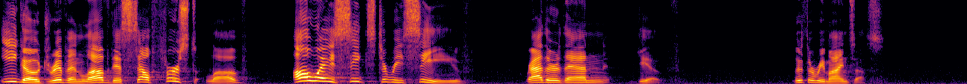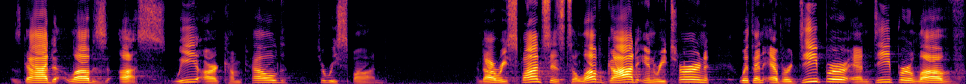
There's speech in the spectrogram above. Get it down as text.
ego driven love, this self first love, always seeks to receive rather than give. Luther reminds us as God loves us, we are compelled to respond. And our response is to love God in return with an ever deeper and deeper love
